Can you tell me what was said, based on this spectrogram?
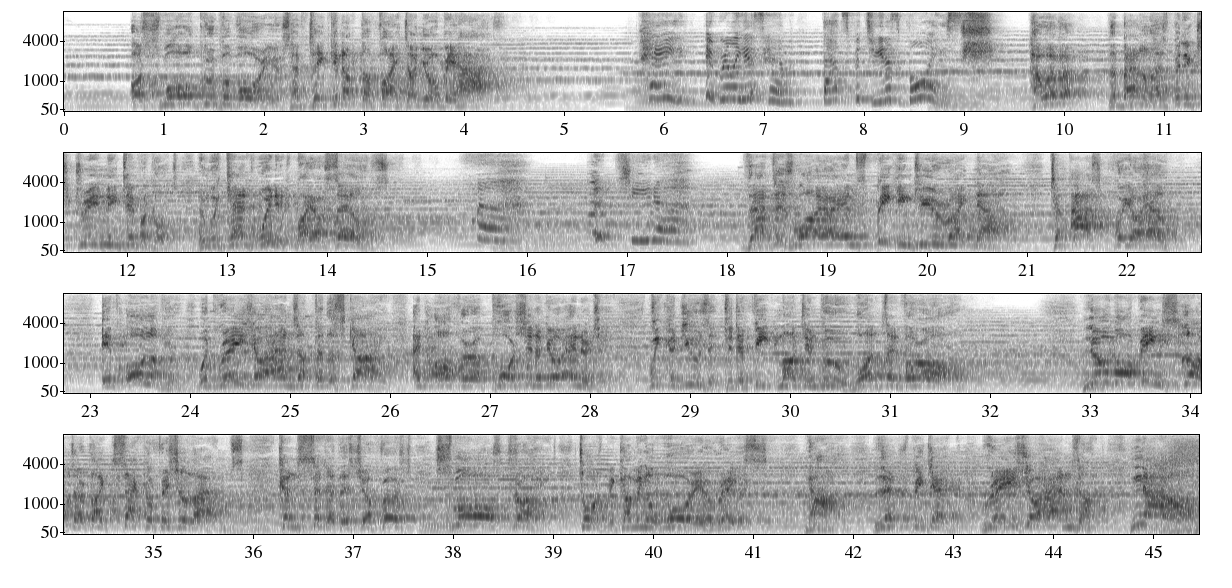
A small group of warriors have taken up the fight on your behalf. Hey, it really is him. That's Vegeta's voice. However, the battle has been extremely difficult, and we can't win it by ourselves. Vegeta. That is why I am speaking to you right now, to ask for your help. If all of you would raise your hands up to the sky and offer a portion of your energy, we could use it to defeat Majin Buu once and for all. No more being slaughtered like sacrificial lambs. Consider this your first small stride towards becoming a warrior race. Now, let's begin. Raise your hands up. Now!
